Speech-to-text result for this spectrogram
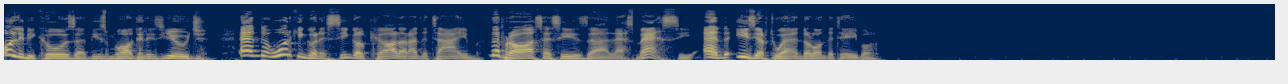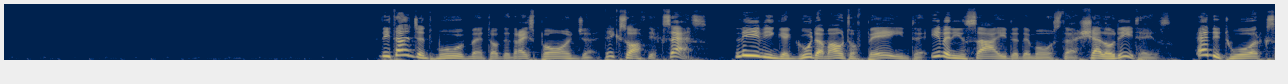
only because this model is huge. And working on a single color at a time, the process is uh, less messy and easier to handle on the table. The tangent movement of the dry sponge takes off the excess, leaving a good amount of paint even inside the most shallow details. And it works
